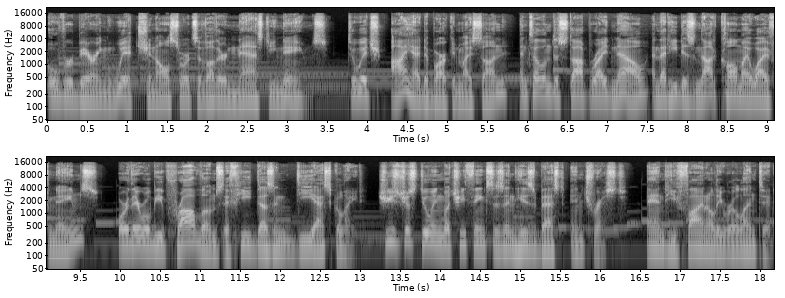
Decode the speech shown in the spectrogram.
overbearing witch and all sorts of other nasty names. To which I had to bark at my son and tell him to stop right now and that he does not call my wife names, or there will be problems if he doesn't de escalate. She's just doing what she thinks is in his best interest. And he finally relented.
